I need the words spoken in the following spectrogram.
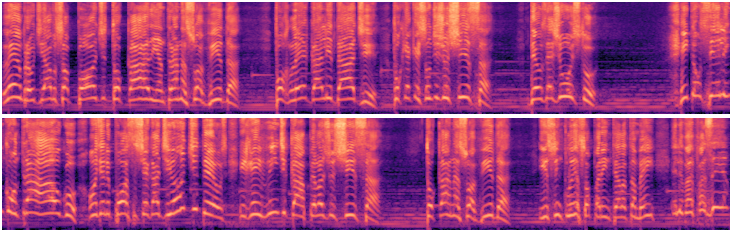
Lembra, o diabo só pode tocar e entrar na sua vida por legalidade, porque é questão de justiça. Deus é justo. Então, se ele encontrar algo onde ele possa chegar diante de Deus e reivindicar pela justiça, tocar na sua vida, isso inclui a sua parentela também, ele vai fazer.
